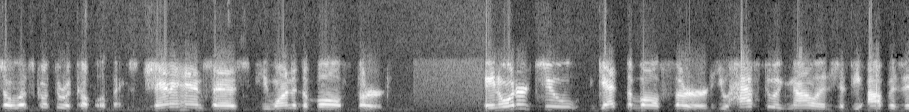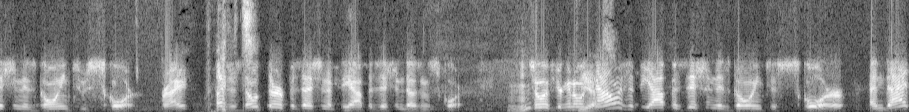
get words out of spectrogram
So let's go through a couple of things. Shanahan says he wanted the ball third. In order to get the ball third, you have to acknowledge that the opposition is going to score, right? There's no third possession if the opposition doesn't score. Mm-hmm. So if you're going to Yes. acknowledge that the opposition is going to score, and that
